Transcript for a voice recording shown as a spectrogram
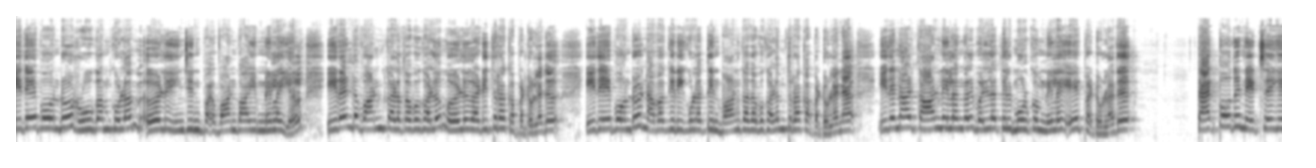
இதேபோன்று ரூகம்குளம் ஏழு இன்ஜின் ப- வான்பாயும் நிலையில் இரண்டு வான்கதவுகளும் ஏழு அடி திறக்கப்பட்டுள்ளது. இதேபோன்று நவகிரி குளத்தின் வான்கதவுகளும் திறக்கப்பட்டுள்ளன. இதனால் தாழ்நிலங்கள் வெள்ளத்தில் மூழ்கும் நிலை ஏற்பட்டுள்ளது. தற்போது நெற்செய்கை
